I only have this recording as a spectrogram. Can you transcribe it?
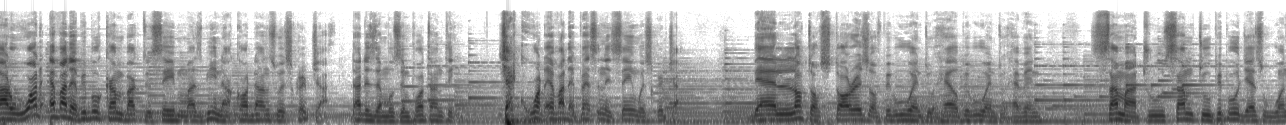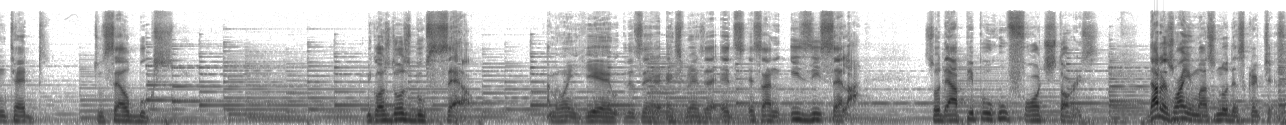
But whatever the people come back to say must be in accordance with scripture. That is the most important thing. Check whatever the person is saying with scripture. There are a lot of stories of people who went to hell, people who went to heaven. Some are true, some too. People just wanted to sell books because those books sell. I mean, when you hear this experience, it's, it's an easy seller. So there are people who forge stories. That is why you must know the scriptures.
